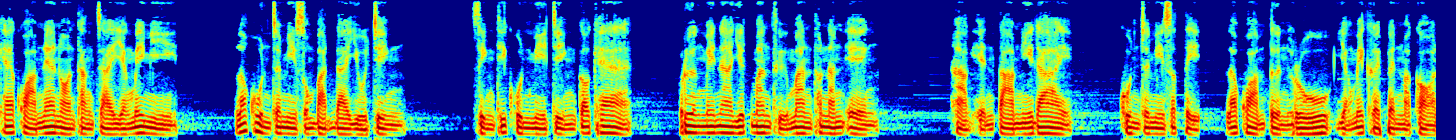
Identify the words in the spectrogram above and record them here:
แค่ความแน่นอนทางใจยังไม่มี แล้วคุณจะมีสมบัติใดอยู่จริง สิ่งที่คุณมีจริงก็แค่ เรื่องไม่น่ายึดมั่นถือมั่นเท่านั้นเอง หากเห็นตามนี้ได้ คุณจะมีสติและความตื่นรู้อย่างไม่เคยเป็นมาก่อน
